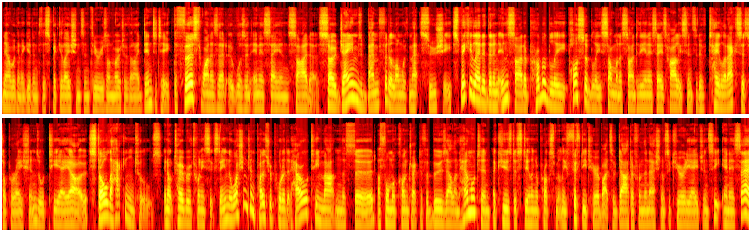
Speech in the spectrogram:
Now we're going to get into the speculations and theories on motive and identity. The first one is that it was an NSA insider. So James Bamford, along with Matt Suiche, speculated that an insider, probably, possibly someone assigned to the NSA's highly sensitive tailored access operations, or TAO, stole the hacking tools. In October of 2016, the Washington Post reported that Harold T. Martin III, a former contractor for Booz Allen Hamilton, accused of stealing approximately 50 terabytes of data from the National Security Agency, NSA,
